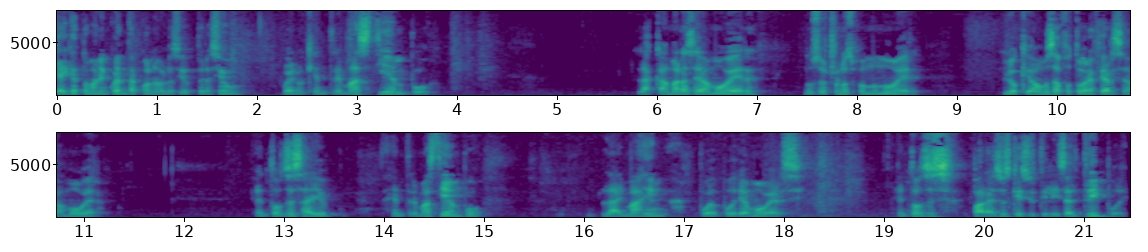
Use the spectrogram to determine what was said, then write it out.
¿Qué hay que tomar en cuenta con la velocidad de obturación? Bueno, que entre más tiempo la cámara se va a mover, nosotros nos podemos mover, lo que vamos a fotografiar se va a mover. Entonces ahí, entre más tiempo, la imagen podría moverse. Entonces, para eso es que se utiliza el trípode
